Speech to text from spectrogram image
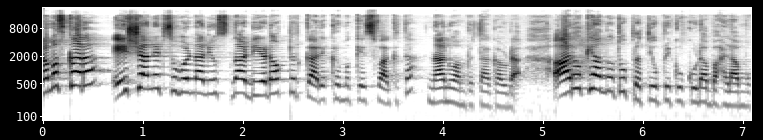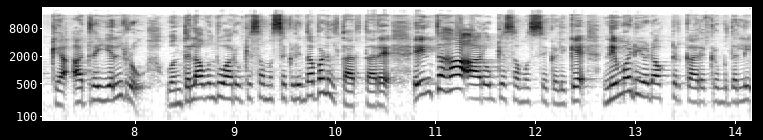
ನಮಸ್ಕಾರ. ಏಷ್ಯಾನೆಟ್ ಸುವರ್ಣ ನ್ಯೂಸ್ನ ಡಿಯರ್ ಡಾಕ್ಟರ್ ಕಾರ್ಯಕ್ರಮಕ್ಕೆ ಸ್ವಾಗತ. ನಾನು ಅಮೃತ ಗೌಡ. ಆರೋಗ್ಯ ಅನ್ನೋದು ಪ್ರತಿಯೊಬ್ಬರಿಗೂ ಕೂಡ ಬಹಳ ಮುಖ್ಯ. ಆದರೆ ಎಲ್ಲರೂ ಒಂದಲ್ಲ ಒಂದು ಆರೋಗ್ಯ ಸಮಸ್ಯೆಗಳಿಂದ ಬಳಲ್ತಾ ಇರ್ತಾರೆ. ಇಂತಹ ಆರೋಗ್ಯ ಸಮಸ್ಯೆಗಳಿಗೆ ನಿಮ್ಮ ಡಿಯರ್ ಡಾಕ್ಟರ್ ಕಾರ್ಯಕ್ರಮದಲ್ಲಿ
